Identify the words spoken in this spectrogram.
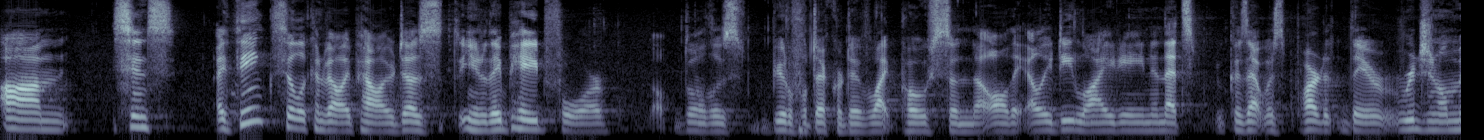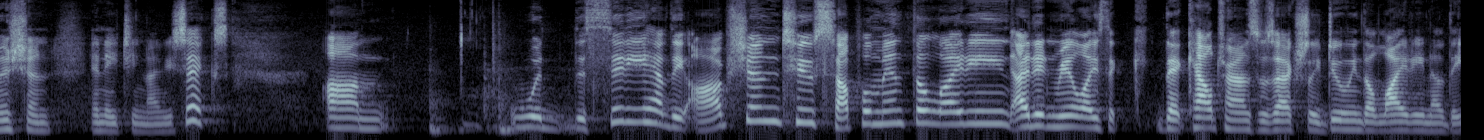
um, since I think Silicon Valley Power does, you know, they paid for all those beautiful decorative light posts and the, all the LED lighting, and that's because that was part of their original mission in 1896. Um, would the city have the option to supplement the lighting? I didn't realize that, that Caltrans was actually doing the lighting of the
